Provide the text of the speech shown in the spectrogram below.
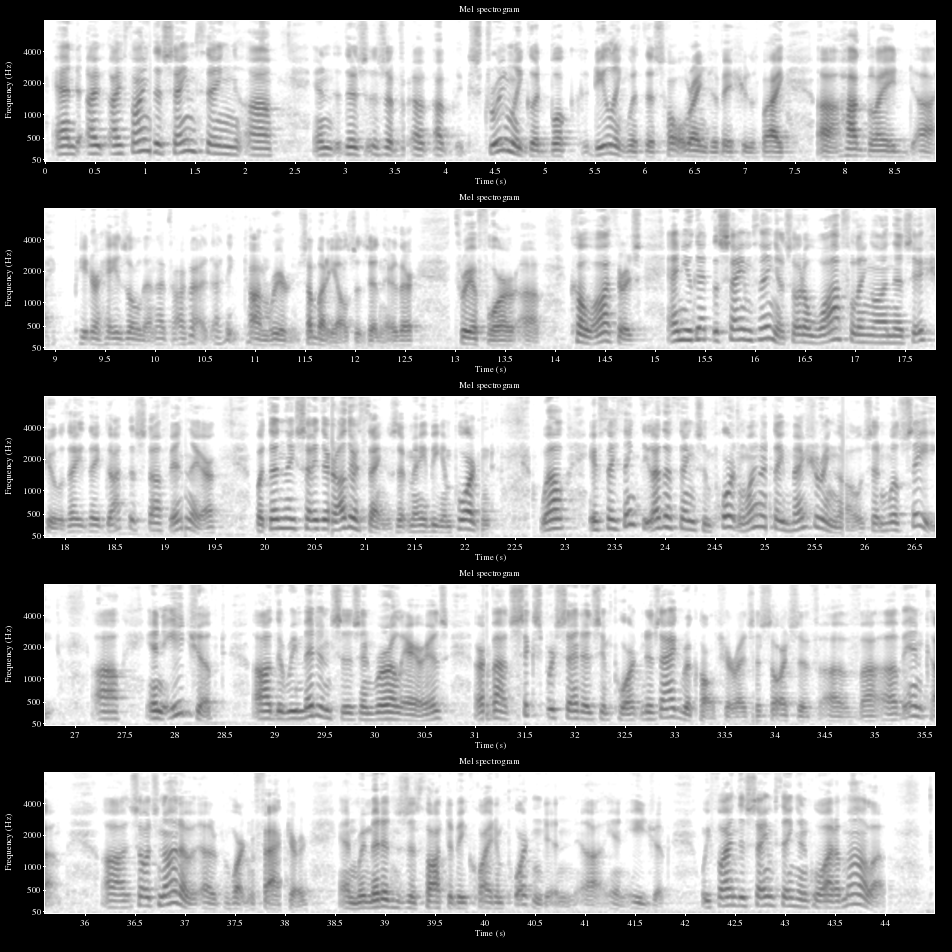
And I, I, find the same thing uh, and there's, there's a, a, a, extremely good book dealing with this whole range of issues by uh, Haggblade, uh, Peter Hazell, and I've, I've, i think Tom Reardon, somebody else is in there. There are three or four uh, co-authors, and you get the same thing. It's sort of waffling on this issue. They, they've got the stuff in there, but then they say there are other things that may be important. Well, if they think the other thing's important, why aren't they measuring those? And we'll see. Uh, in Egypt, uh, the remittances in rural areas are about 6% as important as agriculture as a source of, of, uh, of income. Uh, so it's not a, an important factor, and remittances are thought to be quite important in, uh, in Egypt. We find the same thing in Guatemala.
